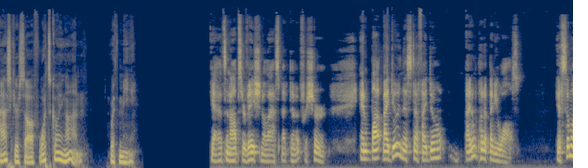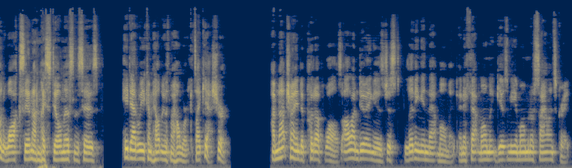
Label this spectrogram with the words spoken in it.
ask yourself, what's going on with me? Yeah, that's an observational aspect of it for sure. And by, by doing this stuff, I don't, I don't put up any walls. If someone walks in on my stillness and says, Hey, dad, will you come help me with my homework? It's like, yeah, sure. I'm not trying to put up walls. All I'm doing is just living in that moment. And if that moment gives me a moment of silence, great.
